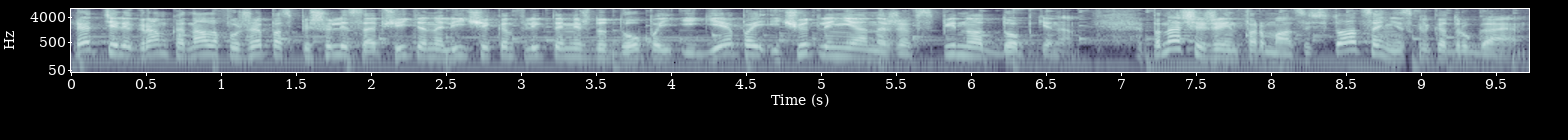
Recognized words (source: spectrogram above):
Ряд телеграм-каналов уже поспешили сообщить о наличии конфликта между Допой и Гепой и чуть ли не о ноже в спину от Добкина. По нашей же информации ситуация несколько другая.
